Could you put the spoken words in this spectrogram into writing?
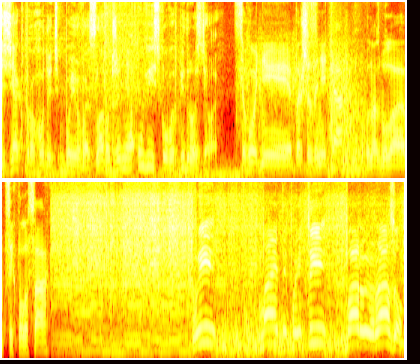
Як проходить бойове злагодження у військових підрозділах? Сьогодні перше заняття. У нас була психполоса. Ви маєте пройти парою разом.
